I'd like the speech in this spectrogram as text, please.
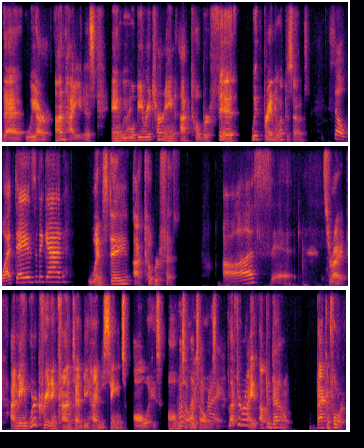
that we are on hiatus and we right. will be returning October 5th with brand new episodes. So, what day is it again? Wednesday, October 5th. Awesome. That's right. I mean, we're creating content behind the scenes always, always, oh, always, always. Right. Left and right, up and down, back and forth,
